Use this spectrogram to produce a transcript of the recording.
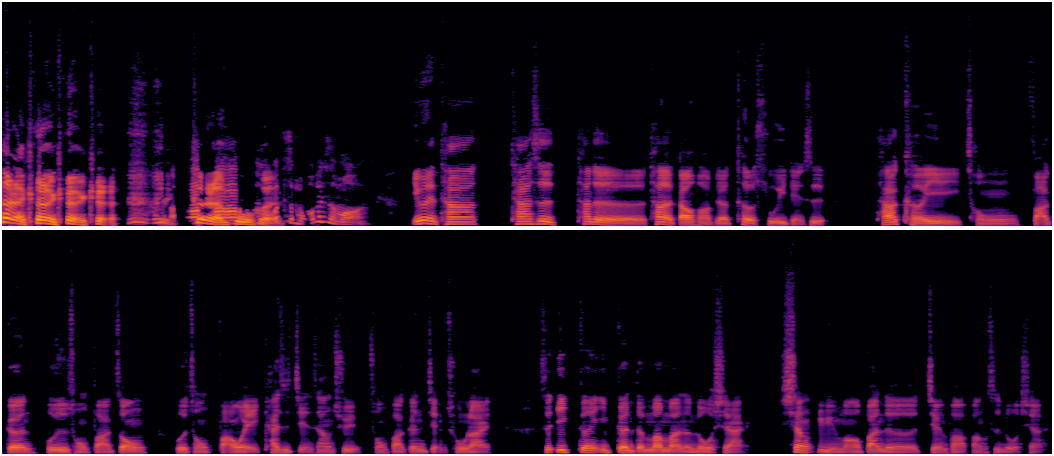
客人，客人，客人，客人，客人部分，为什么？为什么？因为他他是他的他的刀法比较特殊一点，是他可以从发根或者是从发中。或者从发尾开始剪上去，从发根剪出来，是一根一根的慢慢的落下来，像羽毛般的剪法方式落下来，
